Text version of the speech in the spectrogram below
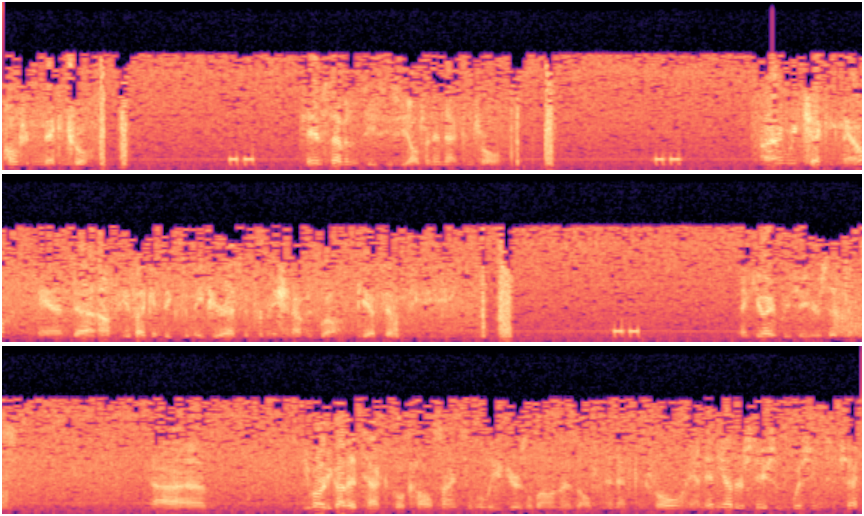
Alternate net control. KF7 CCC alternate net control. I'm rechecking now, and uh, I'll see if I can dig some APRS information up as well. KF7CCE. Thank you, I appreciate your assistance. Um, you've already got a tactical call sign, so we'll leave yours alone as alternate net control. And any other stations wishing to check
